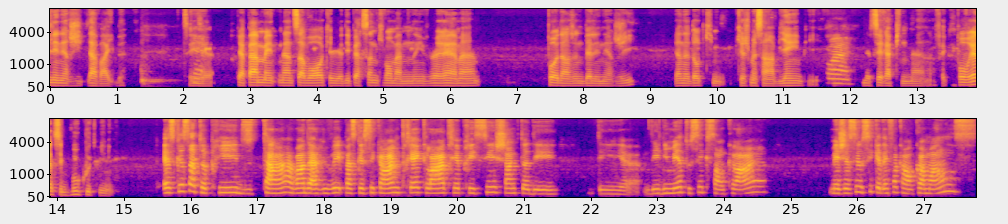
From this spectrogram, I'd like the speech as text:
Puis l'énergie, la vibe. Ok. euh, capable maintenant de savoir qu'il y a des personnes qui vont m'amener vraiment pas dans une belle énergie. Il y en a d'autres qui, que je me sens bien, puis Ouais. assez rapidement. là. Fait que pour vrai, c'est beaucoup de feeling. est-ce que ça t'a pris du temps avant d'arriver? Parce que c'est quand même très clair, très précis. Je sens que tu as des, des, euh, des, limites aussi qui sont claires. Mais je sais aussi que des fois, quand on commence,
